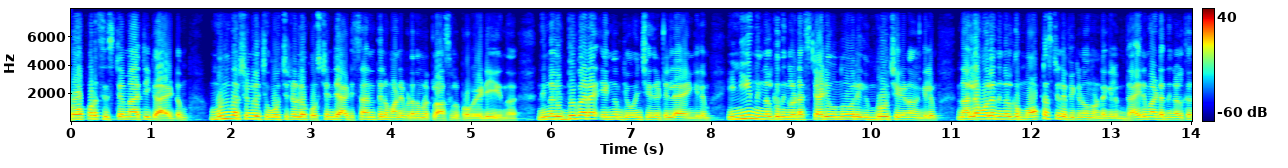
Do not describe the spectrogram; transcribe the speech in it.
പ്രോപ്പർ സിസ്റ്റമാറ്റിക് ആയിട്ടും മുൻ വർഷങ്ങളിൽ ചോദിച്ചിട്ടുള്ള ക്വസ്റ്റ്യന്റെ അടിസ്ഥാനത്തിലുമാണ് ഇവിടെ നമ്മൾ ക്ലാസ്സുകൾ പ്രൊവൈഡ് ചെയ്യുന്നത്. നിങ്ങൾ ഇതുവരെ എങ്ങും ജോയിൻ ചെയ്തിട്ടില്ല എങ്കിലും ഇനിയും നിങ്ങൾക്ക് നിങ്ങളുടെ സ്റ്റഡി ഒന്നുപോലെ ഇമ്പ്രൂവ് ചെയ്യണമെങ്കിലും നല്ലപോലെ നിങ്ങൾക്ക് മോക്ക് ടെസ്റ്റ് ലഭിക്കണമെന്നുണ്ടെങ്കിലും ധൈര്യമായിട്ട് നിങ്ങൾക്ക്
